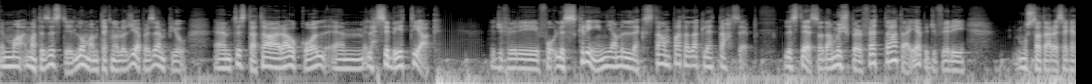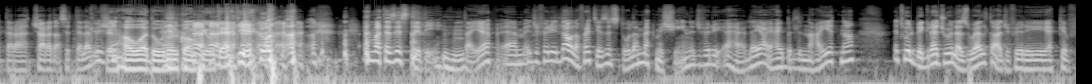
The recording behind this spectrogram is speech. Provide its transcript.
imma ma teżisti. L-lum hemm teknoloġija, per eżempju, tista' tara wkoll il-ħsibijiet tiegħek. Ġifiri, fuq l-iskrin jagħmellek stampa ta' dak li qed taħseb. L-istess, għadha mhux perfetta, tajjeb, ġifiri, mhux ta' tara se qed tara ċara daqs it-television. Inħawadu l-kompjuter kieku. Imma teżisti di, mhm. tajjeb, ġifiri, daw l-affarijiet jeżistu, l-hemmhekk mixin, ġifiri, eħe, l-AI ħajbidlilna ħajjitna, It will be gradual as well ta' ġifiri jekk kif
